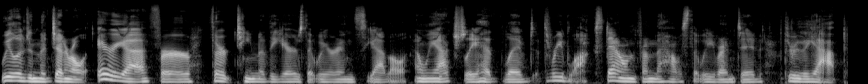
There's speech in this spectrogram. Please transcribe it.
we lived in the general area for 13 of the years that we were in Seattle. And we actually had lived three blocks down from the house that we rented through the app.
